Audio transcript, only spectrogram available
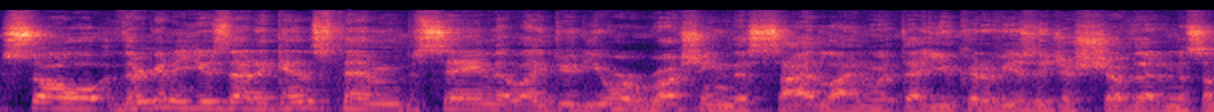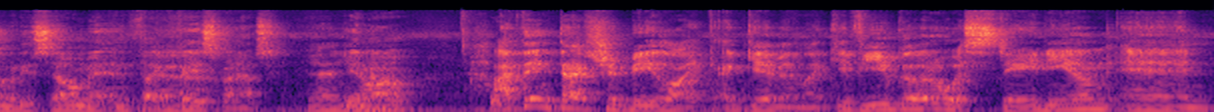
So they're gonna use that against him, saying that like, dude, you were rushing the sideline with that. You could have easily just shoved that into somebody's helmet and like Yeah. face mask. Yeah, you, you know. know. I think that should be like a given. Like if you go to a stadium and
